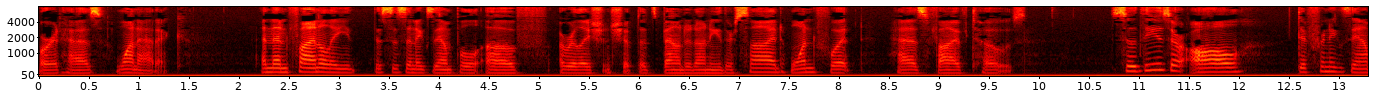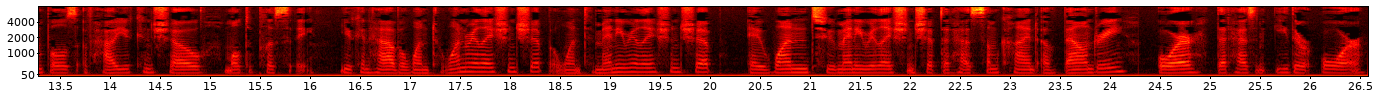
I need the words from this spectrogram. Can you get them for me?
or it has one attic. And then finally, this is an example of a relationship that's bounded on either side. One foot has five toes. So these are all different examples of how you can show multiplicity. You can have a one-to-one relationship, a one-to-many relationship, a one-to-many relationship that has some kind of boundary, or that has an either-or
